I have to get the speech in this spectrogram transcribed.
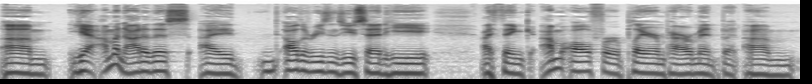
Um, yeah, I'm a not of this. I all the reasons you said he. I think I'm all for player empowerment, but um,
